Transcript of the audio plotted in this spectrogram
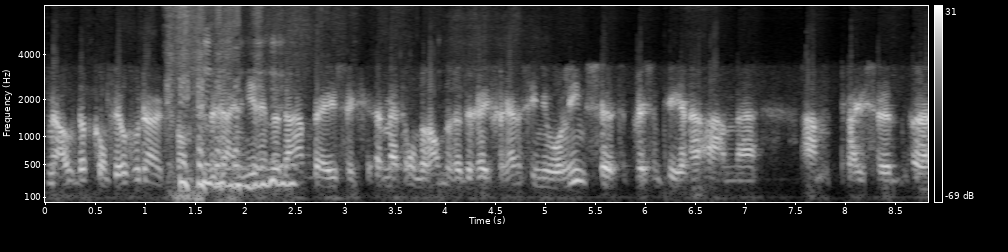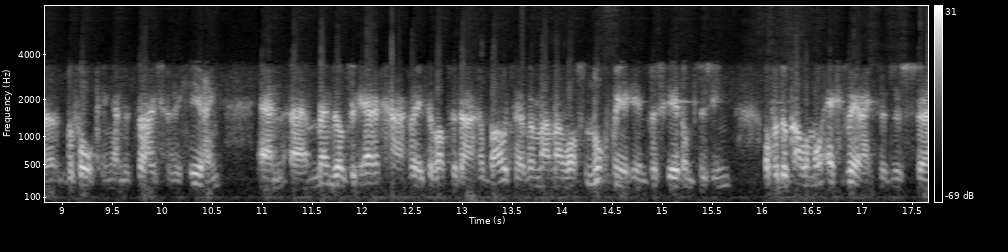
Nou, dat komt heel goed uit. Want we zijn hier inderdaad bezig eh, met onder andere de referentie New Orleans te presenteren aan, aan de Thaise bevolking en de Thaise regering. En eh, men wil natuurlijk erg graag weten wat we daar gebouwd hebben, maar men was nog meer geïnteresseerd om te zien of het ook allemaal echt werkte. Dus eh,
